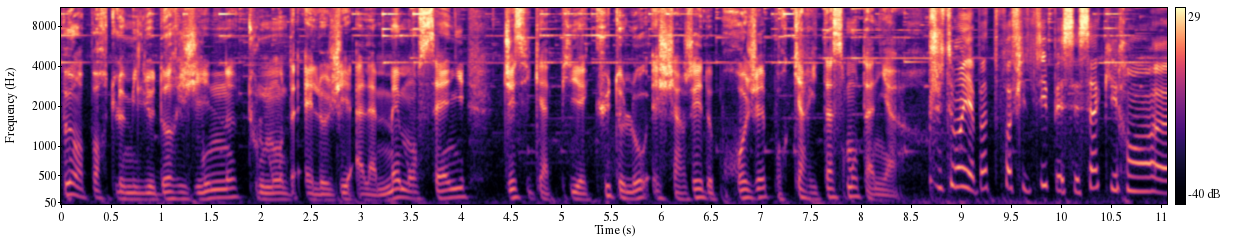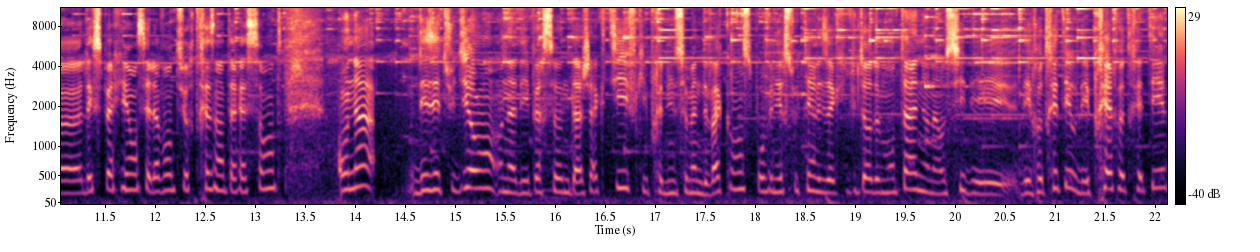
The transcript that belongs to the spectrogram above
peu importe le milieu d'origine, tout le monde est logé à la même enseigne. Jessica Piet-Cutelot est chargée de projets pour Caritas Montagnard. Justement, il n'y a pas de profil type et c'est ça qui rend euh, l'expérience et l'aventure très intéressante. On a des étudiants, on a des personnes d'âge actif qui prennent une semaine de vacances pour venir soutenir les agriculteurs de montagne. On a aussi des, retraités ou des pré-retraités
